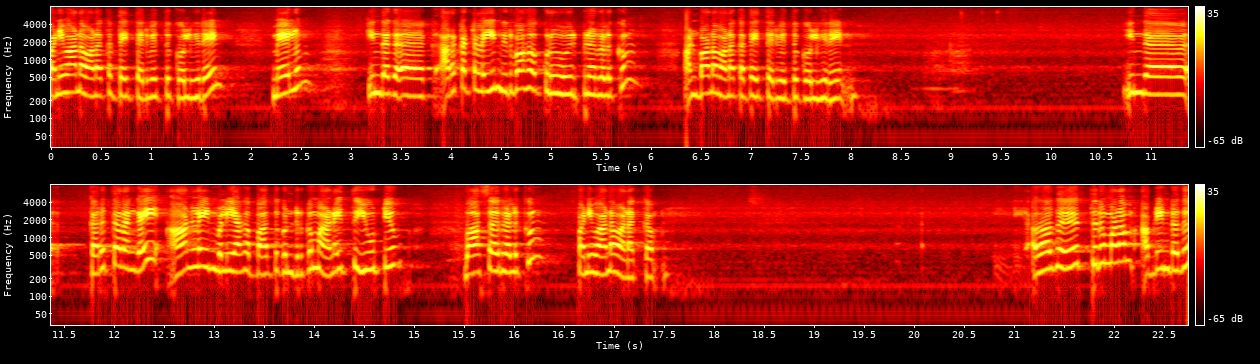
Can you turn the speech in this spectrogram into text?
பணிவான வணக்கத்தை தெரிவித்துக் கொள்கிறேன். மேலும் இந்த அறக்கட்டளையின் நிர்வாக குழு உறுப்பினர்களுக்கும் அன்பான வணக்கத்தை தெரிவித்துக் கொள்கிறேன். இந்த கருத்தரங்கை ஆன்லைன் வழியாக பார்த்து கொண்டிருக்கும் அனைத்து யூடியூப் வாசகர்களுக்கும் பணிவான வணக்கம். அதாவது திருமணம் அப்படின்றது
